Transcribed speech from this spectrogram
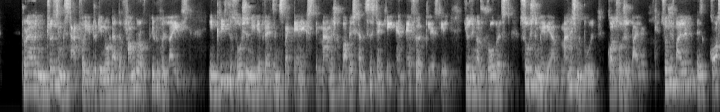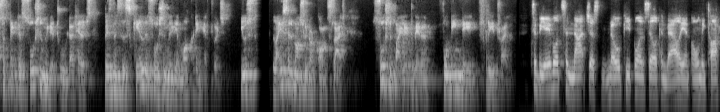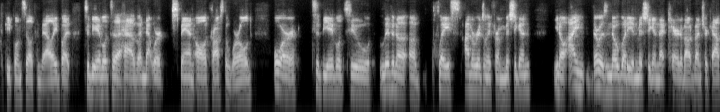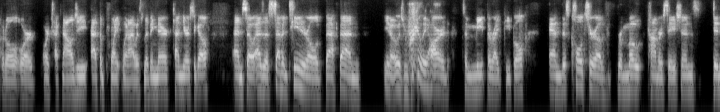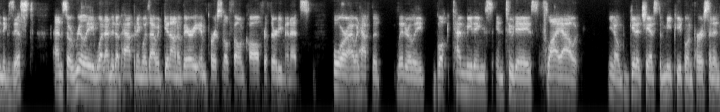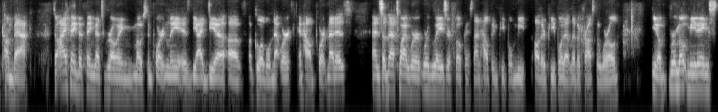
To have an interesting stat for you, did you know that the founder of Beautiful Lives increased the social media presence by 10x. They managed to publish consistently and effortlessly using a robust social media management tool called Social Pilot. Social Pilot is a cost effective social media tool that helps businesses scale their social media marketing efforts. Use livesellmastery.com slash social pilot to get a 14 day free trial. To be able to not just know people in Silicon Valley and only talk to people in Silicon Valley, but to be able to have a network span all across the world or to be able to live in a, a place. I'm originally from Michigan. You know, I there was nobody in Michigan that cared about venture capital or or technology at the point when I was living there 10 years ago. And so as a 17 year old back then, you know, it was really hard to meet the right people. And this culture of remote conversations didn't exist. And so, really, what ended up happening was I would get on a very impersonal phone call for 30 minutes or I would have to literally book 10 meetings in two days, fly out, you know, get a chance to meet people in person and come back. So I think the thing that's growing most importantly is the idea of a global network and how important that is. And so that's why we're we're laser focused on helping people meet other people that live across the world. You know, remote meetings,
